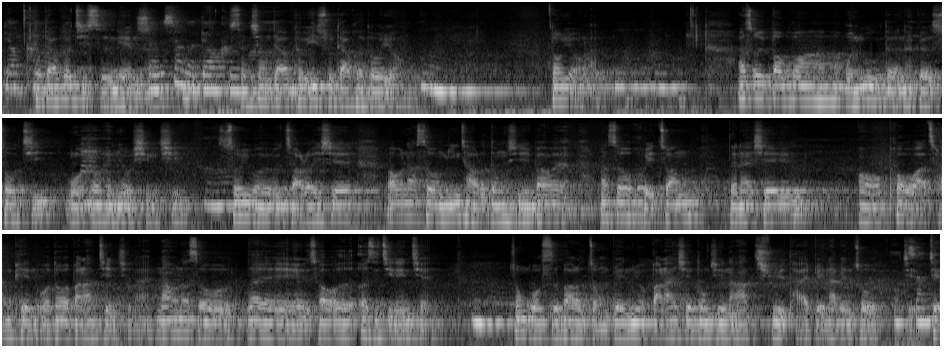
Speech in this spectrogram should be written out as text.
雕刻。我雕刻几十年了。神像的雕刻。神像雕刻、艺术雕刻都有。嗯，都有了。嗯，啊，所以包括文物的那个收集，我都很有兴趣。所以我找了一些，包括那时候明朝的东西，包括那时候毁装的那些。哦，破瓦残片我都会把它捡起来。然后那时候在超二二十几年前，嗯，《中国时报》的总编有把那些东西拿去台北那边做鉴鉴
